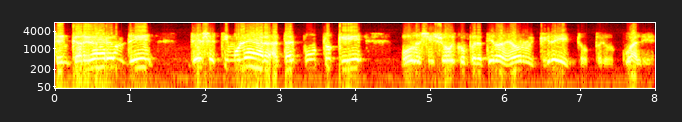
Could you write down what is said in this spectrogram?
se encargaron de desestimular a tal punto que vos decís hoy cooperativas de ahorro y crédito, pero ¿cuáles?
